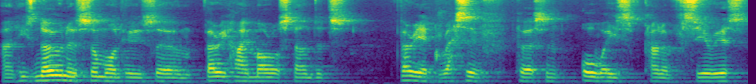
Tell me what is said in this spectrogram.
And he's known as someone who's um, very high moral standards, very aggressive person, always kind of serious.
